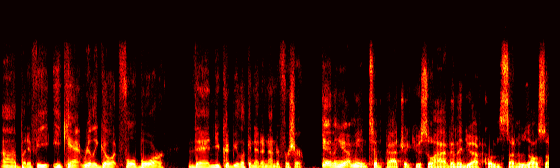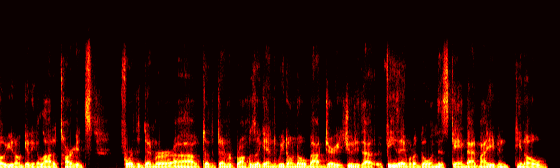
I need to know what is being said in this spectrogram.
uh, but if he he can't really go at full bore, then you could be looking at an under for sure. Yeah, and then you, I mean, Tim Patrick, you still have, and then you have Courtland Sutton, who's also, you know, getting a lot of targets for the Denver, uh, to the Denver Broncos. Again, we don't know about Jerry Jeudy. That if he's able to go in this game, that might even, you know,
